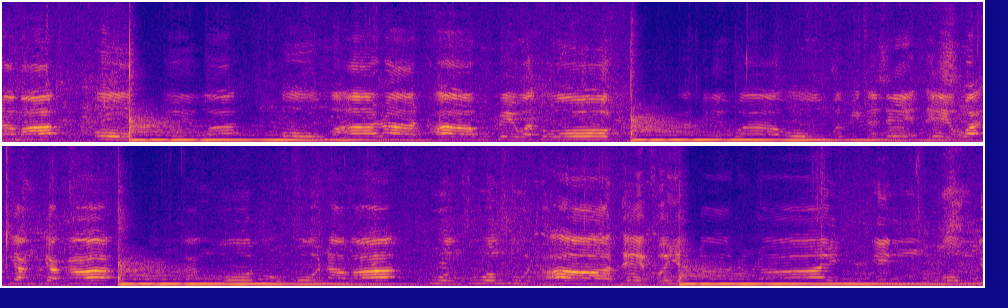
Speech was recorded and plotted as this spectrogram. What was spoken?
นามะโอเทวะโอมหาราชอาบุเพวโตเทวะโอพระพิคเนศเทวะยังจักระทังโอตุโกนามะบวงสวงบูชาเทพพยานาทั้งหลายอินองย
